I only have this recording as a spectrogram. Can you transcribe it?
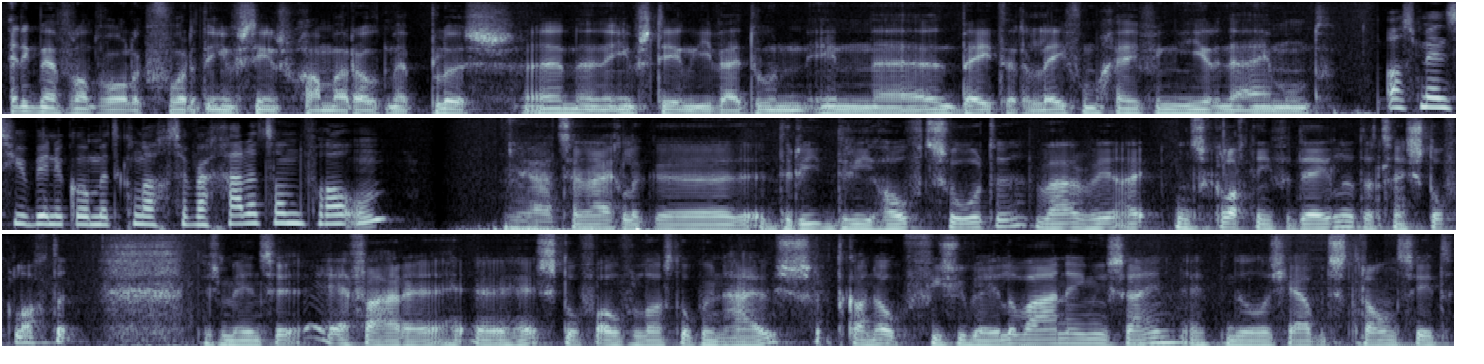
En ik ben verantwoordelijk voor het investeringsprogramma Roadmap Plus. Een investering die wij doen in een betere leefomgeving hier in de Eimond. Als mensen hier binnenkomen met klachten, waar gaat het dan vooral om? Ja, het zijn eigenlijk uh, drie, drie hoofdsoorten waar we onze klachten in verdelen. Dat zijn stofklachten. Dus mensen ervaren uh, stofoverlast op hun huis. Het kan ook visuele waarneming zijn. Ik bedoel, als jij op het strand zit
